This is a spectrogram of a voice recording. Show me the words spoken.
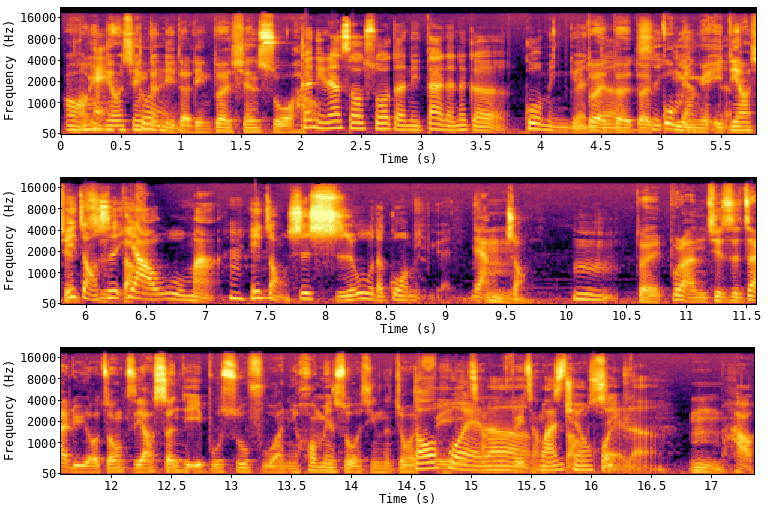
哦，一定要先跟你的领队先说好。跟你那时候说的，你带的那个过敏源，对对对，过敏源一定要先。一种是药物嘛，嗯、一种是食物的过敏源，两种。嗯嗯，对，不然其实，在旅游中，只要身体一不舒服啊，你后面所有行程就会都毁了，非常完全毁了。嗯，好，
